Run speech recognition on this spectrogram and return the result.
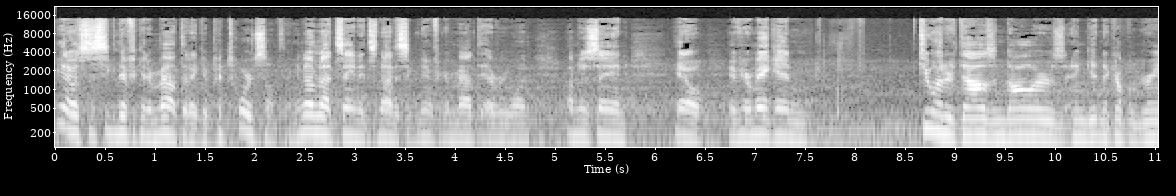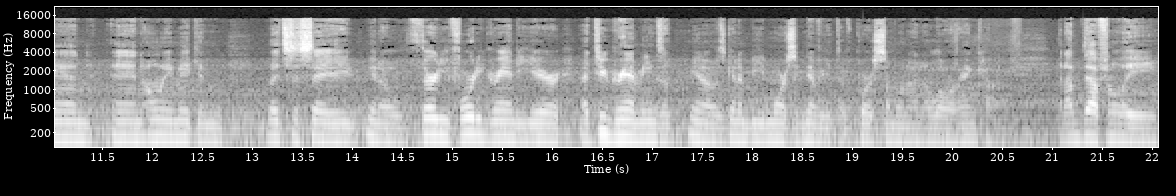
you know it's a significant amount that I could put towards something. And I'm not saying it's not a significant amount to everyone. I'm just saying, you know, if you're making $200,000 and getting a couple grand and only making, let's just say, you know, 30, 40 grand a year, that two grand means, you know, is going to be more significant to, of course, someone on a lower income. And I'm definitely,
